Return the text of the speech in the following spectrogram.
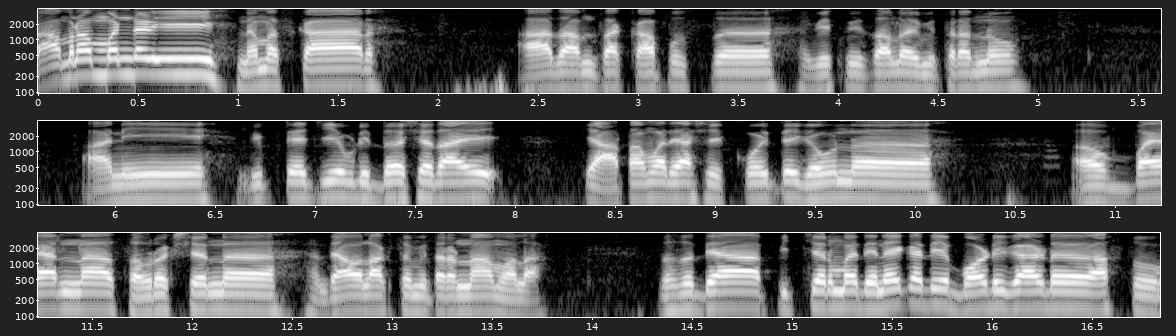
रामराम मंडळी नमस्कार. आज आमचा कापूस वेचणी चालू आहे मित्रांनो. आणि बिबट्याची एवढी दहशत आहे की हातामध्ये असे कोयते घेऊन बायांना संरक्षण द्यावं लागतं मित्रांनो आम्हाला. जसं त्या पिक्चरमध्ये नाही का ते बॉडीगार्ड असतो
